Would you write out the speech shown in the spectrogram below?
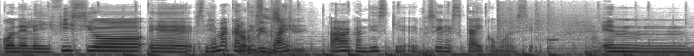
con el edificio, eh, ¿se llama Kandinsky? Ah, Kandinsky, pensé que era Sky, como decirlo. En,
